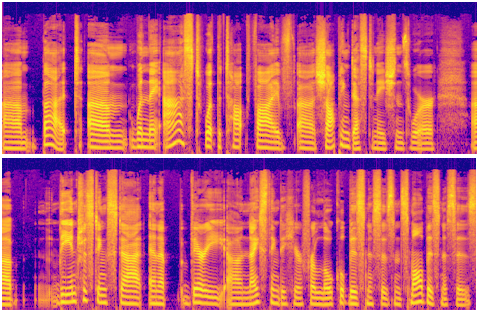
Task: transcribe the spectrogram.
Um, but um, when they asked what the top five uh, shopping destinations were, uh, the interesting stat and a very uh, nice thing to hear for local businesses and small businesses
